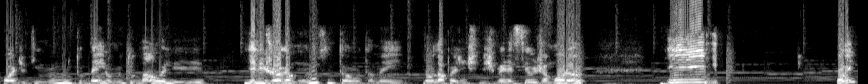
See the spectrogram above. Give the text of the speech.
pode vir muito bem ou muito mal, ele, e ele joga muito, então também não dá pra gente desmerecer o Jamoran. E Oi?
